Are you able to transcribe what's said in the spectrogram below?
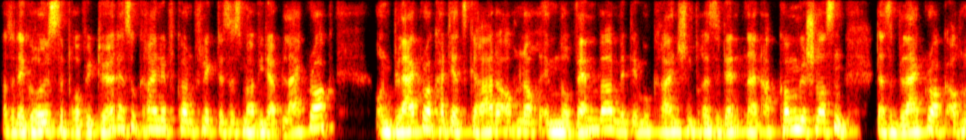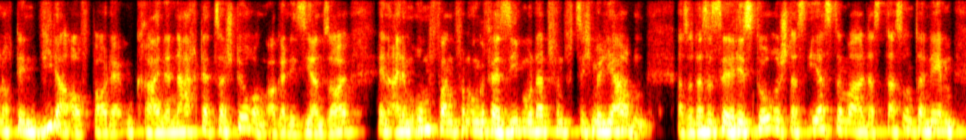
also der größte Profiteur des Ukraine-Konfliktes ist mal wieder BlackRock. Und BlackRock hat jetzt gerade auch noch im November mit dem ukrainischen Präsidenten ein Abkommen geschlossen, dass BlackRock auch noch den Wiederaufbau der Ukraine nach der Zerstörung organisieren soll, in einem Umfang von ungefähr 750 Milliarden. Also das ist historisch das erste Mal, dass das Unternehmen,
